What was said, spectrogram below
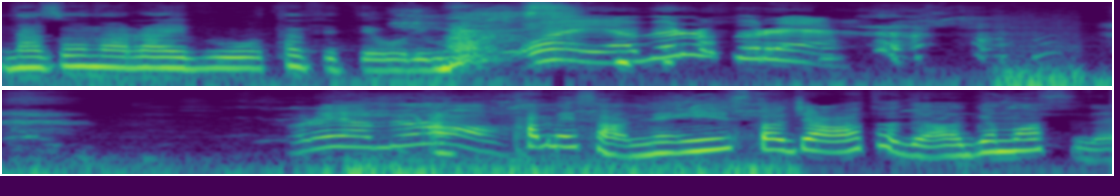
謎なライブを立てております。おい、やめろ、それそれやめろあ、カメさんね、インスタじゃあ後であげますね。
